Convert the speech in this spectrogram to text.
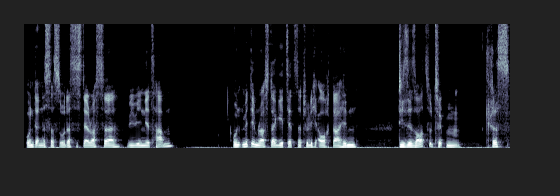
Und dann ist das so. Das ist der Roster, wie wir ihn jetzt haben. Und mit dem Roster geht's jetzt natürlich auch dahin, die Saison zu tippen. Chris,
